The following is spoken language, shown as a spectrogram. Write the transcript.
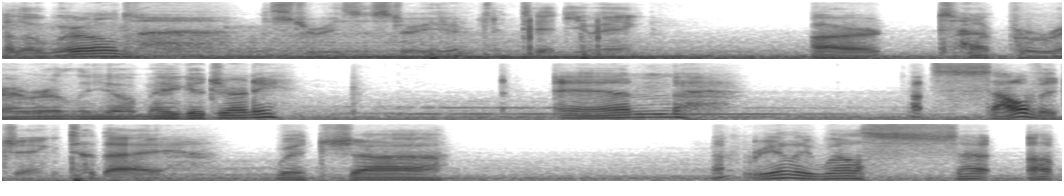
Hello world, Mr. Resistor here, continuing our temporarily Omega journey. And got salvaging today, which uh not really well set up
